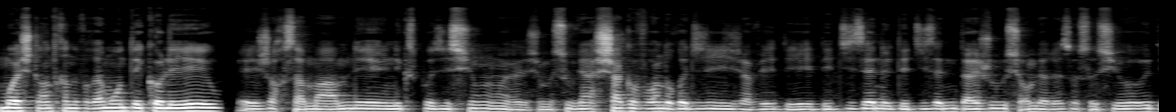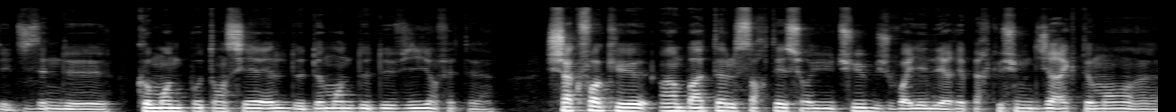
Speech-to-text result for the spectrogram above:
moi j'étais en train de vraiment décoller, et genre ça m'a amené une exposition. euh, Je me souviens, chaque vendredi, j'avais des, des dizaines et des dizaines d'ajouts sur mes réseaux sociaux, des dizaines de commandes potentielles, de demandes de devis. En fait, euh, chaque fois qu'un battle sortait sur YouTube, je voyais les répercussions directement. euh,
